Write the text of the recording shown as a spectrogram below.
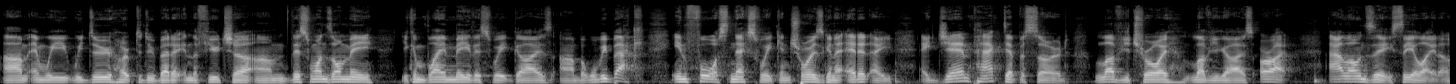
um, and we we do hope to do better in the future. Um, this one's on me. You can blame me this week, guys. Um, but we'll be back in force next week, and Troy's going to edit a a jam packed episode. Love you, Troy. Love you guys. All right, Allons-y. See you later.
